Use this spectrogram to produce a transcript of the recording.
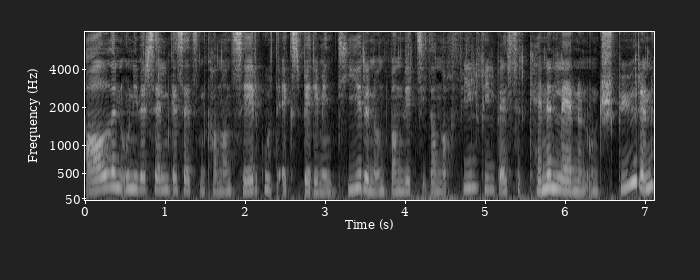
allen universellen Gesetzen kann man sehr gut experimentieren und man wird sie dann noch viel, viel besser kennenlernen und spüren.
